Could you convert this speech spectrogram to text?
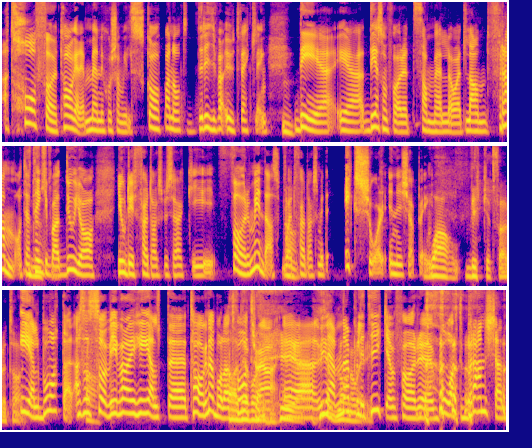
att ha företagare, människor som vill skapa något, driva utveckling. Mm. Det är det som för ett samhälle och ett land framåt. Jag tänker bara, du och jag gjorde ett företagsbesök i förmiddags på ja. ett företag som heter X-Shore i Nyköping. Wow, vilket företag. Elbåtar. Alltså, ja. så, vi var helt eh, tagna båda ja, två tror jag. Helt, eh, lämnar politiken för eh, båtbranschen.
